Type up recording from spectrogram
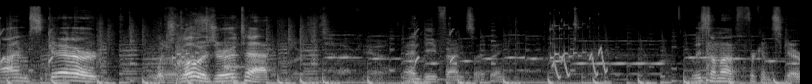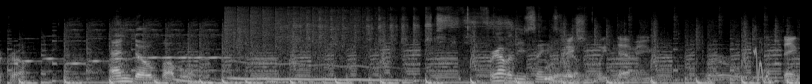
I'm scared. Which lowers your attack Lord's attack, yeah. and defense, I think. At least I'm not a freaking scarecrow. Endo bubble. Forgot what these things do. Basically Demi. I think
